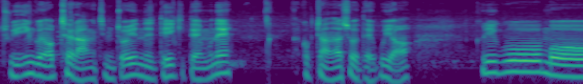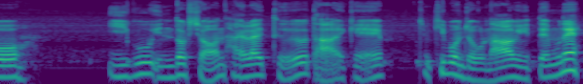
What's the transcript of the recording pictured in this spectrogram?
주위 인근 업체랑 지금 조인이 돼 있기 때문에 걱정 안 하셔도 되고요. 그리고 뭐 2구 인덕션, 하이라이트 다 이렇게 지금 기본적으로 나가기 때문에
